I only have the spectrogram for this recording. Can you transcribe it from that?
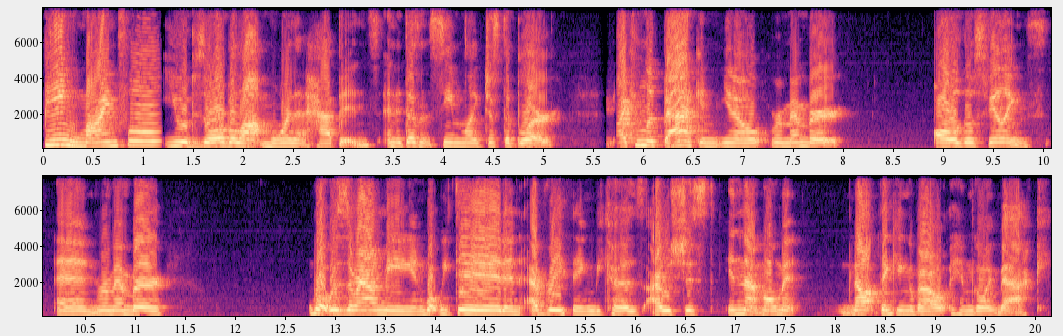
being mindful, you absorb a lot more that happens, and it doesn't seem like just a blur. I can look back and, you know, remember all of those feelings and remember what was around me and what we did and everything because I was just in that moment not thinking about him going back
